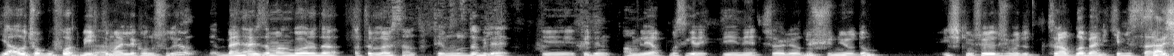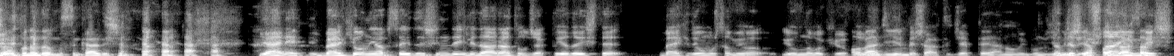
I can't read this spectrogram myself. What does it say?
Ya o çok ufak bir Evet. ihtimalle konuşuluyor. Ben her zaman bu arada hatırlarsan Temmuz'da bile e, Fed'in hamle yapması gerektiğini Söylüyordum. düşünüyordum. Hiç kimse öyle düşünmüyordu. Trump'la ben ikimiz Sen sadece. Trump'ın adamısın kardeşim. yani belki onu yapsaydı şimdi eli daha rahat olacaktı ya da işte belki de umursamıyor, yoluna bakıyor. Ama falan. bence 25 artık cepte yani. Onu bunu Tabii 25 tabii, tane yapmazlarsa 25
